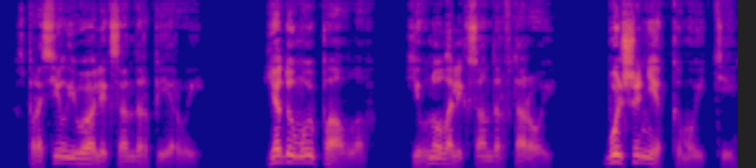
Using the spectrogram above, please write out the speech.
— спросил его Александр Первый. — Я думаю, Павлов, — кивнул Александр Второй. Больше не к кому идти.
